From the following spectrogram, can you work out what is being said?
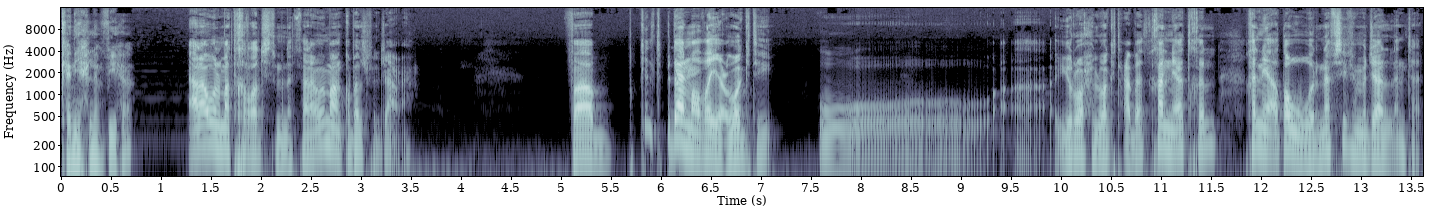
كان يحلم فيها؟ أنا أول ما تخرجت من الثانوي ما انقبلت في الجامعة فقلت بدال ما أضيع وقتي و يروح الوقت عبث خلني أدخل خلني أطور نفسي في مجال الإنتاج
